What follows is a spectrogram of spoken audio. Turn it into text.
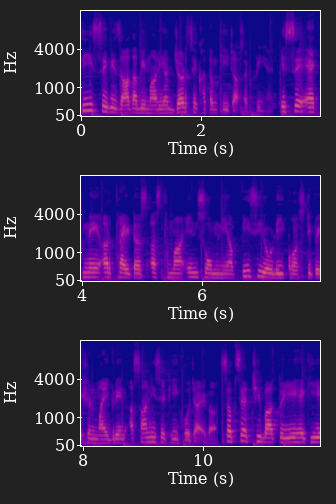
30 से भी ज़्यादा बीमारियाँ जड़ से खत्म की जा सकती हैं। इससे acne arthritis asthma insomnia PCOD constipation migraine आसानी से ठीक हो जाएगा। सबसे अच्छी बात तो ये है कि ये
